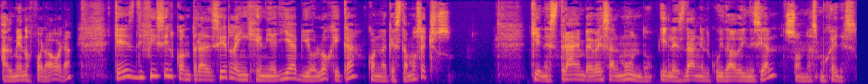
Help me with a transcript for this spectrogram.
al menos por ahora, que es difícil contradecir la ingeniería biológica con la que estamos hechos. Quienes traen bebés al mundo y les dan el cuidado inicial son las mujeres.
